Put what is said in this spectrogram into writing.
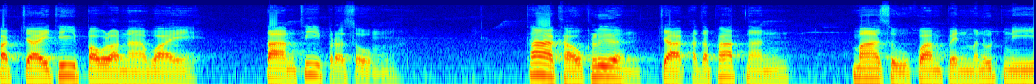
ปัจจัยที่ปรารณาไว้ ตามที่ประสงค์ ถ้าเขาเคลื่อนจากอัตภาพนั้น มาสู่ความเป็นมนุษย์นี้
